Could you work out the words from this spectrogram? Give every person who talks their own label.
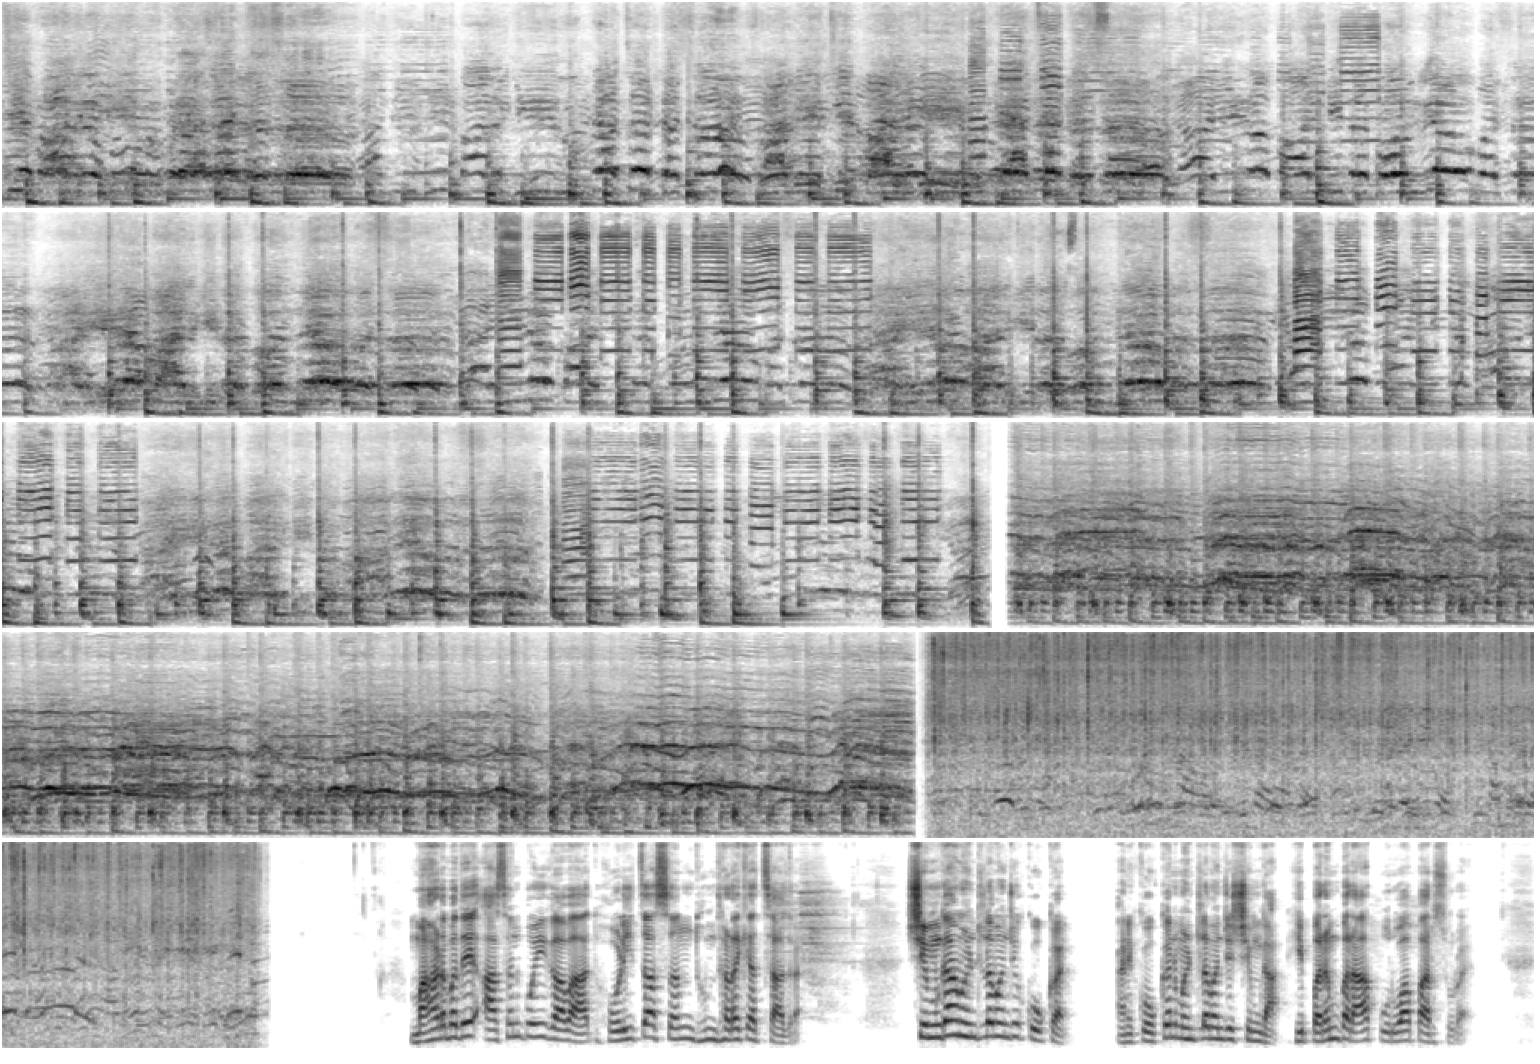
Speaker 1: 接百二十
Speaker 2: महाडमध्ये आसनपोई गावात होळीचा सण धुमधडाक्यात साजरा. शिमगा म्हटलं म्हणजे कोकण आणि कोकण म्हटलं म्हणजे शिमगा ही परंपरा पूर्वापार सुरू आहे.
